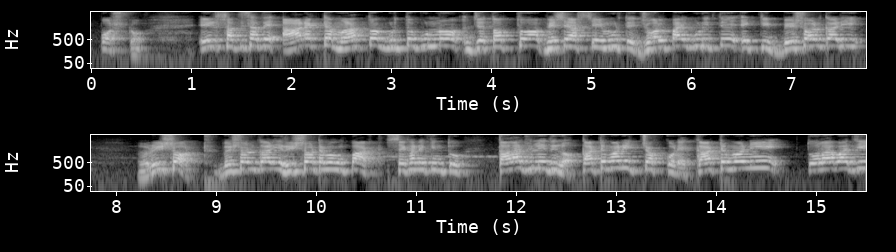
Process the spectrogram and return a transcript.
স্পষ্ট। এর সাথে সাথে আর একটা মারাত্মক গুরুত্বপূর্ণ যে তথ্য ভেসে আসছে এই মুহূর্তে, জলপাইগুড়িতে একটি বেসরকারি রিসর্ট বেসরকারি রিসর্ট এবং পার্ক, সেখানে কিন্তু তালা ঝুলিয়ে দিল কাটমানির চক্করে। কাটমানি তোলাবাজি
